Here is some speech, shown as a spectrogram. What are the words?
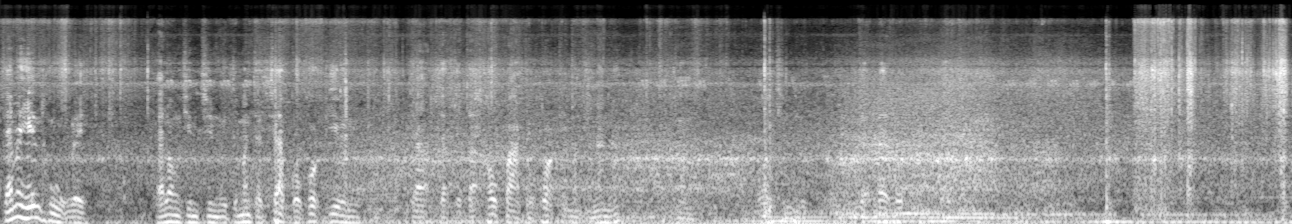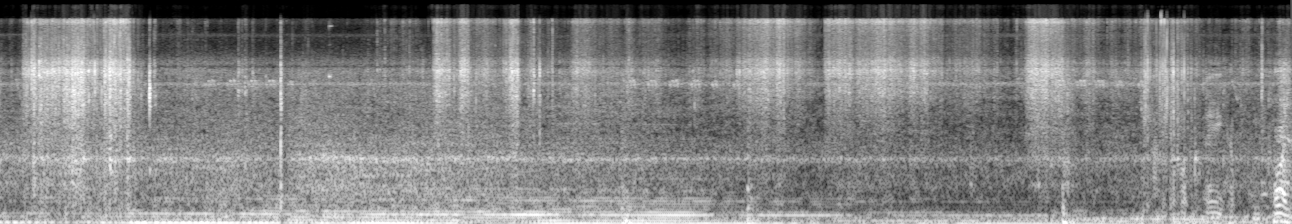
แต่ไม่เห็นถูกเลย แต่ลองชิมชิมดูแต่มันจะแซ่บกว่าพวกที่มันจะจะจะเข้าปากกว่าพวกที่มันอันนั้นนะลองชิมดูจะได้รส พ่อ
